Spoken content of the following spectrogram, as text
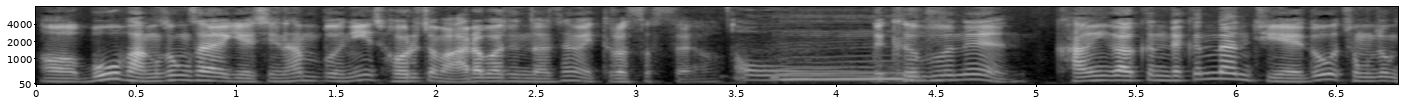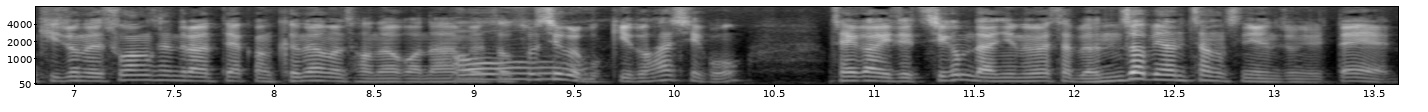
어, 모 방송사에 계신 한 분이 저를 좀 알아봐 준다는 생각이 들었었어요. 오. 음. 근데 그분은 강의가 근데 끝난 뒤에도 종종 기존의 수강생들한테 약간 근황을 전하거나 하면서 오. 소식을 묻기도 하시고 제가 이제 지금 다니는 회사 면접이 한창 진행 중일 때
